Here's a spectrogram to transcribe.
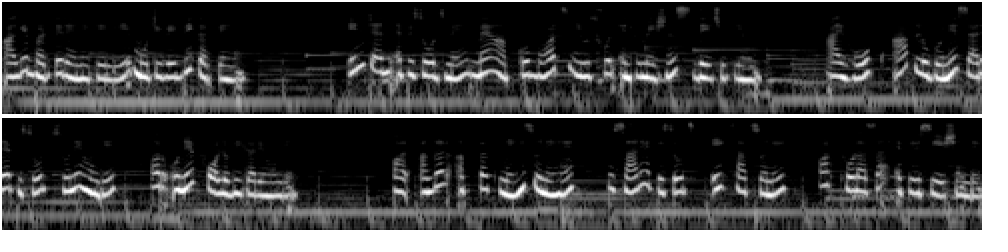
आगे बढ़ते रहने के लिए मोटिवेट भी करते हैं। इन टेन एपिसोड्स में मैं आपको बहुत सी यूज़फुल इन्फॉर्मेशंस दे चुकी हूँ। आई होप आप लोगों ने सारे एपिसोड सुने होंगे और उन्हें फॉलो भी करे होंगे। और अगर अब तक नहीं सुने हैं तो सारे एपिसोड्स एक साथ सुने और थोड़ा सा अप्रिसिएशन दें।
